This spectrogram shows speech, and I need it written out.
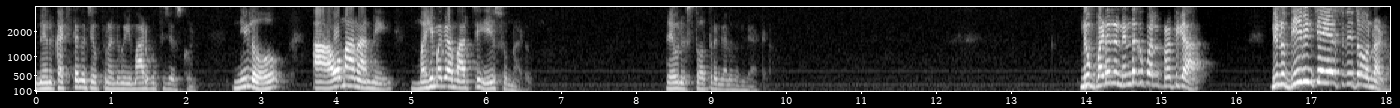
నేను ఖచ్చితంగా చెప్తున్నందుకు ఈ మాట గుర్తు చేసుకోండి. నీలో ఆ అవమానాన్ని మహిమగా మార్చి ఏసున్నాడు దేవునికి స్తోత్రం కలుగునుగాక నువ్వు పడిన నిందకు ప్రతిగా నిన్ను దీవించే యేసు నీతో ఉన్నాడు.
